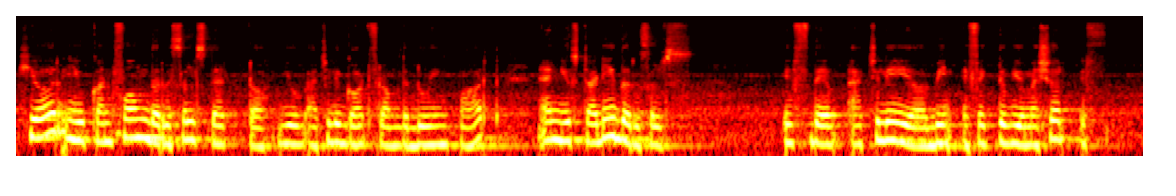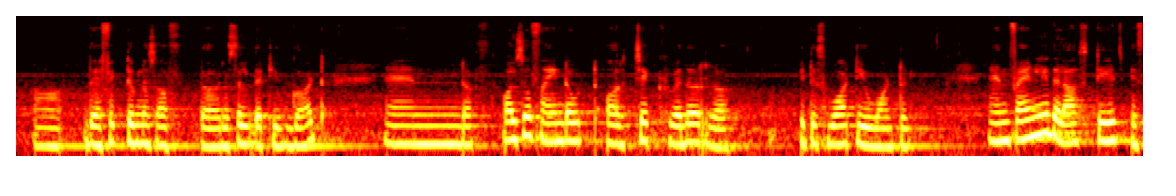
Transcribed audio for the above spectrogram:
Here you confirm the results that uh, you've actually got from the doing part and you study the results. If they've actually uh, been effective, you measure if uh, the effectiveness of the result that you've got and uh, also find out or check whether it is what you wanted and finally the last stage is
